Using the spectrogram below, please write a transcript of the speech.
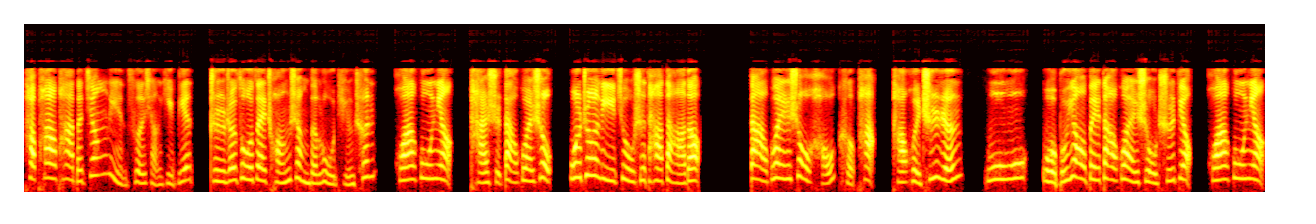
他怕怕的将脸侧向一边，指着坐在床上的陆廷琛：“花姑娘，他是大怪兽，我这里就是他打的。大怪兽好可怕，他会吃人。呜呜，我不要被大怪兽吃掉。花姑娘，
